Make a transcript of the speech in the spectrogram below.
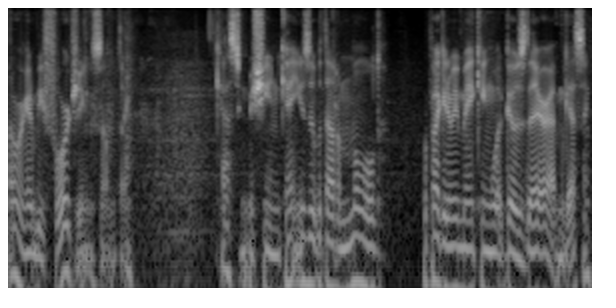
Oh, we're gonna be forging something. Casting machine, can't use it without a mold. We're probably gonna be making what goes there, I'm guessing.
